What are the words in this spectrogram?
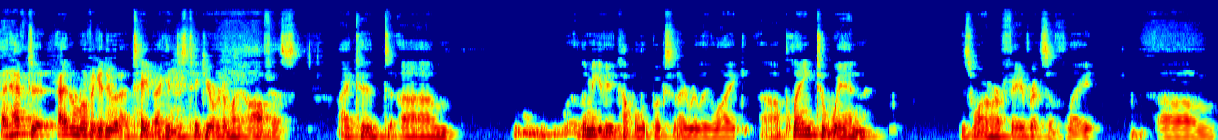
I'd have to. I don't know if I could do it on tape. I can just take you over to my office. I could. Um, let me give you a couple of books that I really like. Uh, Playing to Win is one of our favorites of late. Um,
